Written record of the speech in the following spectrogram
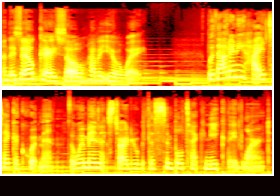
and they say, okay, so have it your way. Without any high tech equipment, the women started with the simple technique they'd learned.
